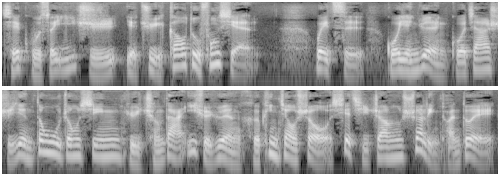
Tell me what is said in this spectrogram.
且骨髓移植也具高度风险。为此，国研院国家实验动物中心与成大医学院合聘教授谢其章率领团队，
